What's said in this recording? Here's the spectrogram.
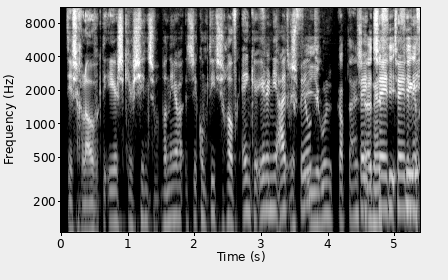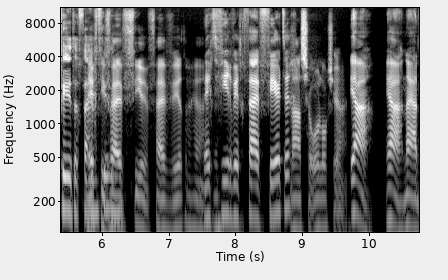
Het is geloof ik de eerste keer sinds, wanneer, de competitie geloof ik één keer eerder niet uitgespeeld. Jeroen, kapitein, Tweede- tweede- 44, 1945, 45, ja. 1944, 45. Laatste oorlogsjaar. Ja, ja, nou ja, toen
